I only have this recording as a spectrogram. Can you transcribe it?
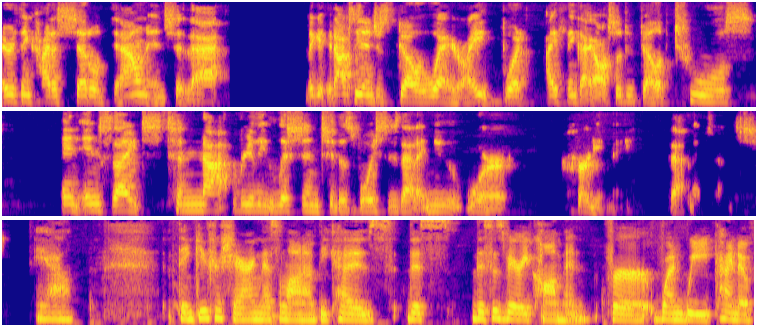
everything kind of settled down into that, like it, it obviously didn't just go away, right? But I think I also developed tools and insights to not really listen to those voices that I knew were hurting me. That makes sense. Yeah. Thank you for sharing this, Alana, because this this is very common for when we kind of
